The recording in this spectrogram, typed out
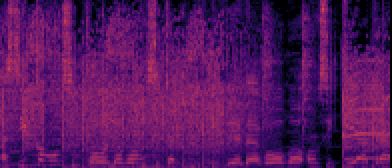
así como un psicólogo, un psicopedagogo, un psiquiatra.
